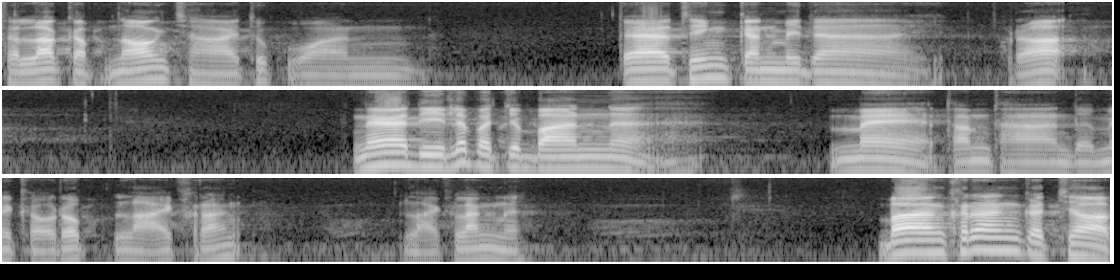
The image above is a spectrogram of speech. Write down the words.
ทะเลาะกับน้องชายทุกวัน แต่ทิ้งกันไม่ได้ เพราะในอดีตและปัจจุบันน่ะแม่ทำทานโดยไม่เคารพหลายครั้ง หลายครั้งนะบางครั้งก็ชอบ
